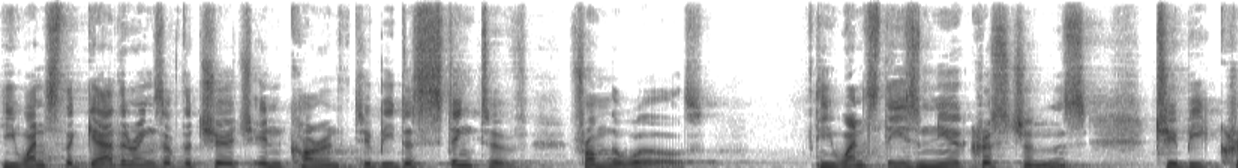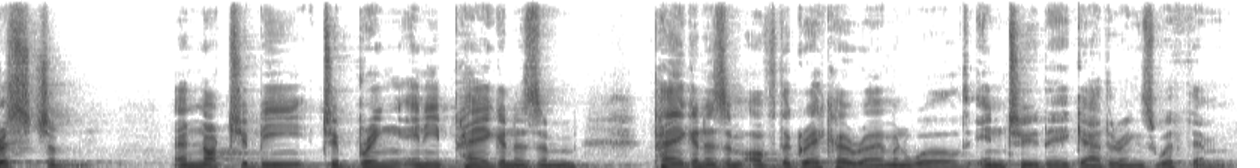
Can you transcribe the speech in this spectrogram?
He wants the gatherings of the church in Corinth to be distinctive from the world. He wants these new Christians to be Christian and not to be to bring any paganism paganism of the Greco Roman world into their gatherings with them.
